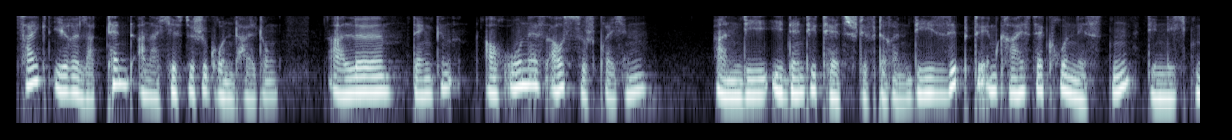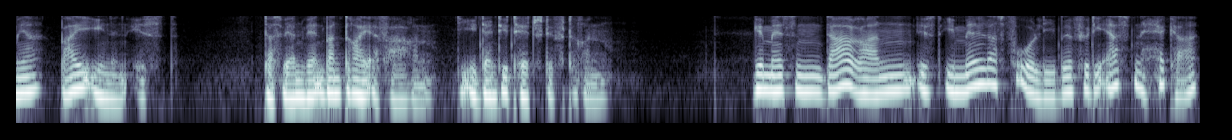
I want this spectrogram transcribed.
zeigt ihre latent anarchistische Grundhaltung. Alle denken, auch ohne es auszusprechen, an die Identitätsstifterin, die siebte im Kreis der Chronisten, die nicht mehr bei ihnen ist. Das werden wir in Band 3 erfahren, die Identitätsstifterin. Gemessen daran ist Imeldas Vorliebe für die ersten Hacker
